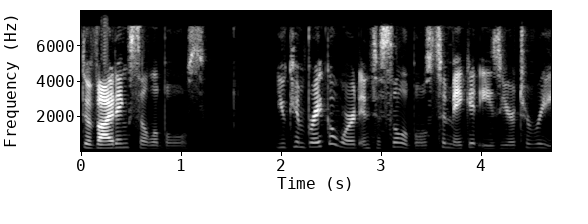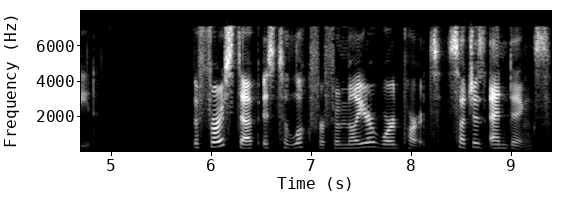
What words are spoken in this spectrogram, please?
Dividing syllables. You can break a word into syllables to make it easier to read. The first step is to look for familiar word parts, such as endings.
